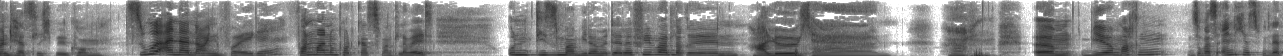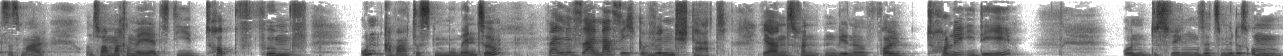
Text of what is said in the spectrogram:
Hi und herzlich willkommen zu einer neuen Folge von meinem Podcast Wandler Welt. Und dieses Mal wieder mit der Delfinwandlerin. Hallöchen. Ähm, wir machen sowas ähnliches wie letztes Mal. Und zwar machen wir jetzt die Top 5 unerwartesten Momente. Weil es einer sich gewünscht hat. Ja, und das fanden wir eine voll tolle Idee. Und deswegen setzen wir das um.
